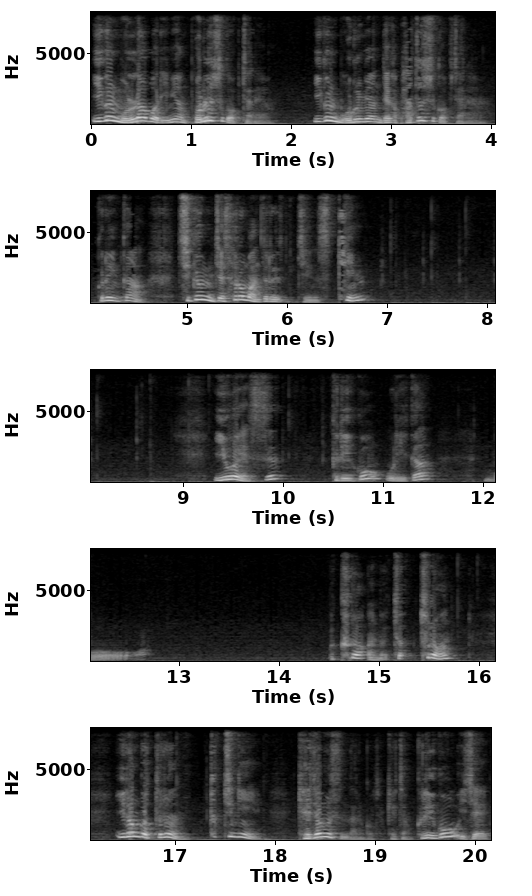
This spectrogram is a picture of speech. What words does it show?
이걸 몰라버리면 보낼 수가 없잖아요. 이걸 모르면 내가 받을 수가 없잖아요. 그러니까 지금 이제 새로 만들어진 스팀, EOS, 그리고 우리가 뭐 크론, 아니, 뭐, Tron 이런 것들은 특징이 계정을 쓴다는 거죠. 계정. 그리고 이제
